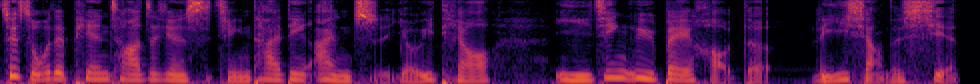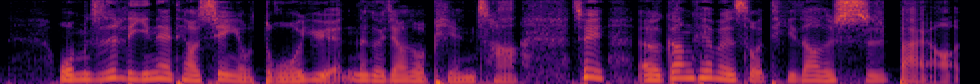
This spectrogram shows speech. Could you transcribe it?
所以所谓的偏差这件事情，它一定暗指有一条已经预备好的理想的线。我们只是离那条线有多远，那个叫做偏差。所以，呃，刚 Kevin 所提到的失败哦，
